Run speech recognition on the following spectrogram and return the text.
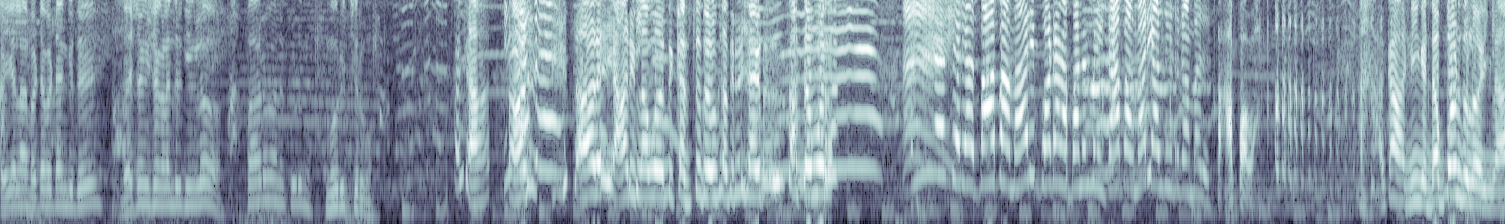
கையெல்லாம் வெட்ட வெட்டாங்குது. விஷம் விஷம் கலந்துருக்கீங்களோ? பரவாயில்ல கொடுங்க. முறிச்சிருவோம். அக்கா நானே நானே யாரும் இல்லாம வந்து கஷ்டத்தை உட்காந்துட்டு சண்டை போடுறேன் தெரியாது பாப்பா மாதிரி போட்டா நான் பன்னெண்டு மணிக்கு மாதிரி அழுதுகிட்டு இருக்கான் பாரு. தாப்பாவா? அக்கா நீங்க டப்பான்னு சொல்ல வரீங்களா?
